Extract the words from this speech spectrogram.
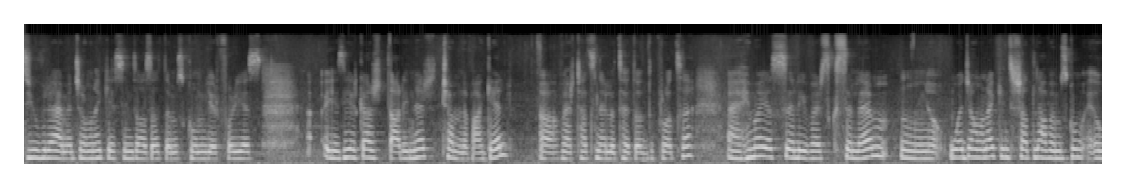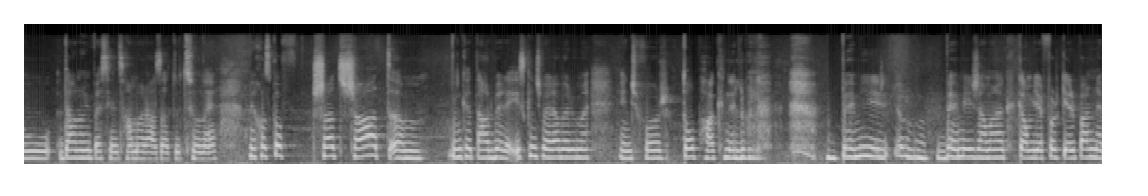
ձյու վրա եմ, այդ ժամանակ ես ինձ ազատ եմ զգում, երբ որ ես ես երկար տարիներ չեմ նվագել, վերջացնելուց հետո դպրոցը հիմա ես էլի վերսկսել եմ ու այդ ժամանակ ինձ շատ լավ եմ զգում ու դա նույնպես ինձ համար ազատություն է մի խոսքով շատ շատ ինքը տարբեր է իսկ ինչ վերաբերում է ինչ որ տոп հակնելուն բեմի բեմի ժամանակ կամ երբ որ կերպարն է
